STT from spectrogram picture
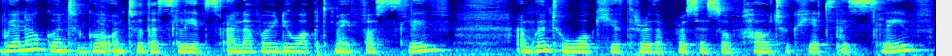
we're now going to go onto the sleeves and I've already worked my first sleeve. I'm going to walk you through the process of how to create this sleeve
